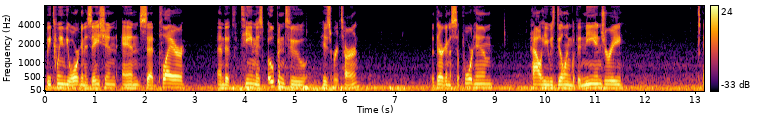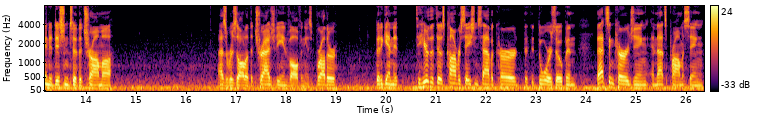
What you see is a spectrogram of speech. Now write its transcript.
between the organization and said player, and that the team is open to his return, that they're going to support him, how he was dealing with a knee injury, in addition to the trauma as a result of the tragedy involving his brother. But again, it, to hear that those conversations have occurred, that the door is open, that's encouraging and that's promising.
